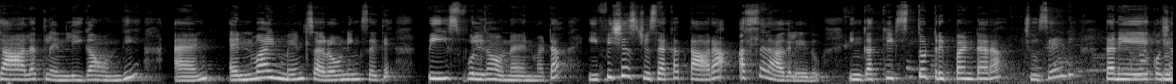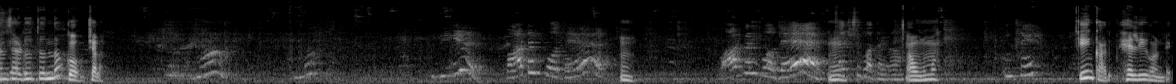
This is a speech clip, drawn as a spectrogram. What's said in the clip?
చాలా క్లెన్లీగా ఉంది అండ్ ఎన్వైర్న్మెంట్ సరౌండింగ్స్ అయితే పీస్ఫుల్గా ఉన్నాయన్నమాట. ఈ ఫిషెస్ చూశాక తారా అస్సలు ఆగలేదు. ఇంకా కిడ్స్తో ట్రిప్ అంటారా? చూసేయండి. తను ఏ క్వశ్చన్స్ అడుగుతుందో. చలో ఇది వాటర్ పోతే మ్. వాటర్ పోతే చచ్చిపోతాయి అవునమ్మా. ఏం కాదు హెల్దీగా ఉండే.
